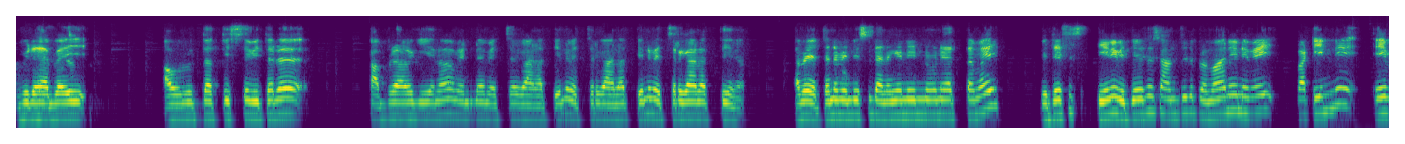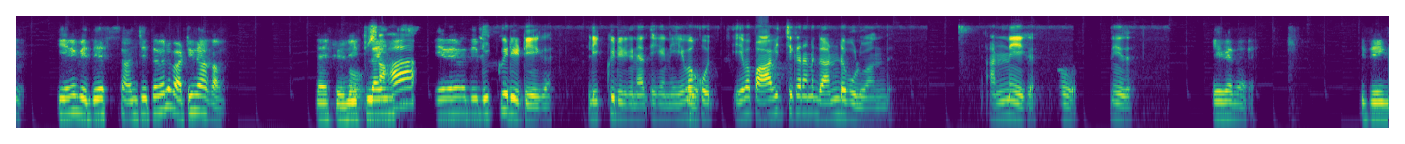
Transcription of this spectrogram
අපිට හැබැයි අවුරුද්ධත් තිස්ස විතර කබ්‍රාව කියන මෙන්න මෙච්ච ගනත් තියෙන වෙච්චර ගනත් තියෙන වෙච්චර ගනත් තියෙන. ඇබ එතන මිනිස්සු දැනගෙනින් ඕන ඇත්තමයි. විදේශ තියෙන විදේශ සංචිත ප්‍රමාණය නෙවෙයි පටින්නේ ඒ තියෙන විදේශ සංචිතවල වටිනාකම්. ලික්විඩට එක. ලික්විඩ නැත් එක ඒව කොත් ඒව පාවිච්චි කරන්න ගණ්ඩ පුළුවන්ද? අන්න ඒක. නේද? ඒකන ඉතිං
